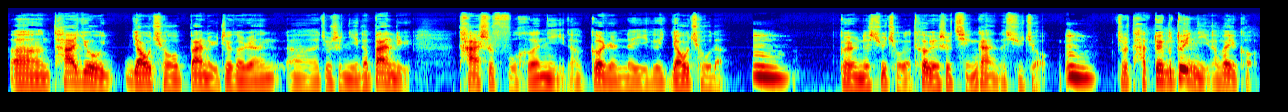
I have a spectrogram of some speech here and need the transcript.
嗯、他又要求伴侣这个人，呃，就是你的伴侣，他是符合你的个人的一个要求的，嗯。个人的需求的，特别是情感的需求，嗯。就是他对不对你的胃口。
